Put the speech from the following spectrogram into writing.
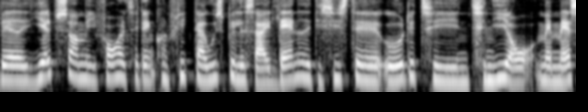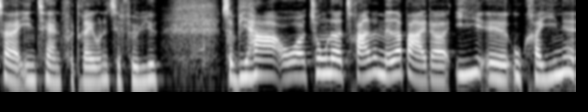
været hjælpsomme i forhold til den konflikt, der har udspillet sig i landet de sidste 8-9 år, med masser af internt fordrevne til følge. Så vi har over 230 medarbejdere i øh, Ukraine,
